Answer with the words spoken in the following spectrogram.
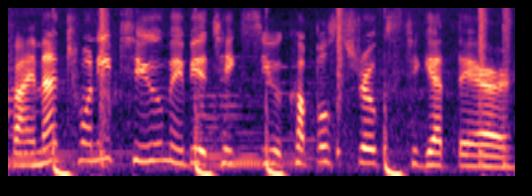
Find that 22. Maybe it takes you a couple strokes to get there.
